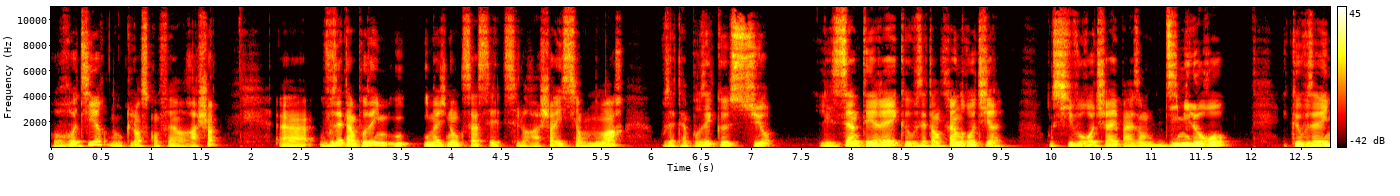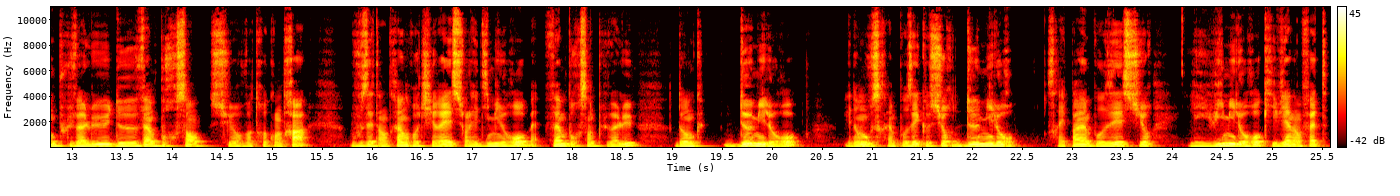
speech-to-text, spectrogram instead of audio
retire, donc lorsqu'on fait un rachat. Euh, vous êtes imposé, imaginons que ça c'est le rachat ici en noir, vous êtes imposé que sur les intérêts que vous êtes en train de retirer. Si vous retirez par exemple 10 000 euros et que vous avez une plus-value de 20% sur votre contrat, vous êtes en train de retirer sur les 10 000 euros 20% ben, de plus-value, donc 2 000 euros, et donc vous serez imposé que sur 2 000 euros ne serez pas imposé sur les 8000 euros qui viennent en fait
